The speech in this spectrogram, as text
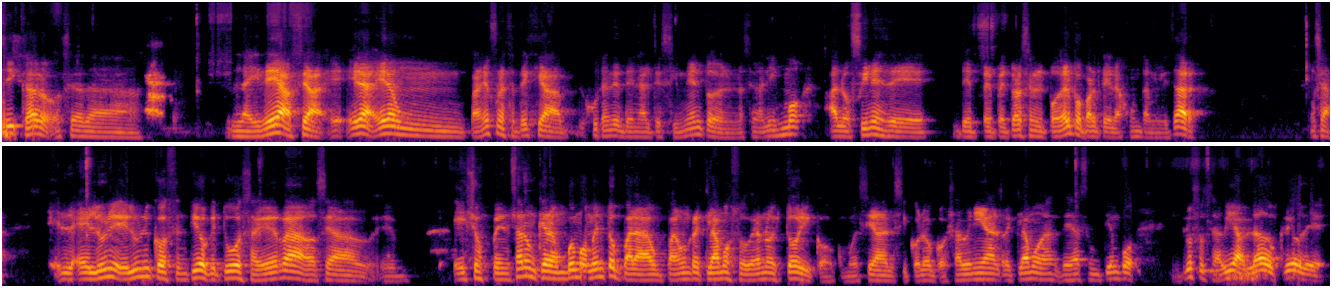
Sí, claro, o sea, la, la idea, o sea, e- era, era un, para mí fue una estrategia justamente de enaltecimiento del nacionalismo a los fines de, de perpetuarse en el poder por parte de la Junta Militar. O sea, el, único sentido que tuvo esa guerra, o sea, eh, ellos pensaron que era un buen momento para, un- reclamo soberano histórico, como decía el psicólogo. Ya venía el reclamo desde hace un tiempo, incluso se había hablado, creo, de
